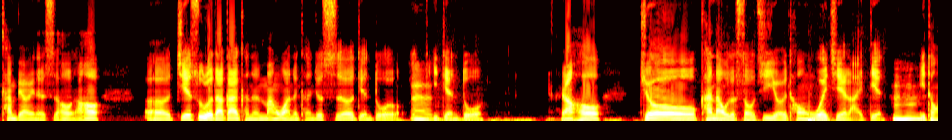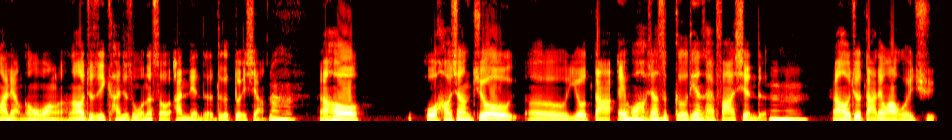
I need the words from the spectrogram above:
看表演的时候，然后呃结束了，大概可能蛮晚的，可能就十二点多，嗯，一点多，然后就看到我的手机有一通未接来电，嗯哼，一通还两通我忘了，然后就是一看就是我那时候暗恋的这个对象，嗯，然后我好像就呃有打，诶，我好像是隔天才发现的。然后就打电话回去，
